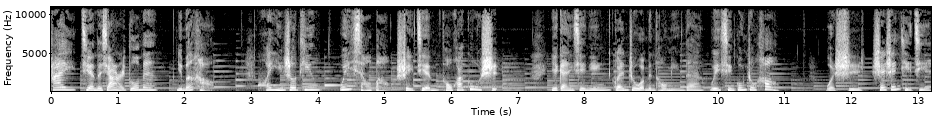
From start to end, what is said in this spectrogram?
嗨，亲爱的小耳朵们，你们好，欢迎收听微小宝睡前童话故事，也感谢您关注我们同名的微信公众号，我是珊珊姐姐。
